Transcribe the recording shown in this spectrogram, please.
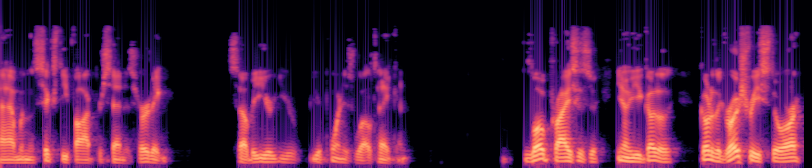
uh, when the 65% is hurting. So, but your, your, your point is well taken. Low prices are, you know, you go to, go to the grocery store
